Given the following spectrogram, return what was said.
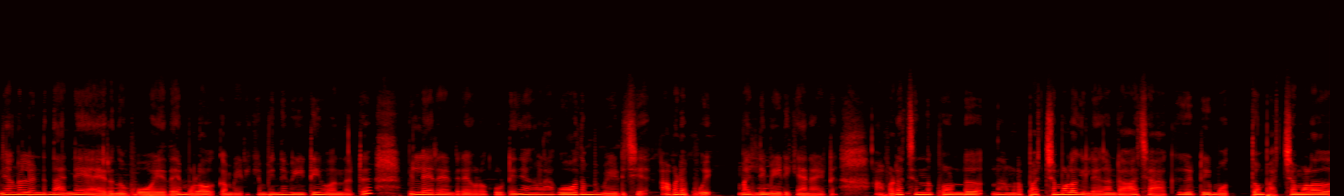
ഞങ്ങൾ രണ്ടും തന്നെയായിരുന്നു പോയത് മുളകൊക്കെ മേടിക്കാം പിന്നെ വീട്ടിൽ വന്നിട്ട് പിള്ളേരെ രണ്ടിനെ കൂടെ കൂട്ടി ഞങ്ങൾ ആ ഗോതമ്പ് മേടിച്ച് അവിടെ പോയി മല്ലി മേടിക്കാനായിട്ട്. അവിടെ ചെന്നപ്പോൾ ഉണ്ട് നമ്മുടെ പച്ചമുളകില്ലേ? കണ്ടോ? ആ ചാക്ക് കെട്ടി മൊത്തം പച്ചമുളക്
